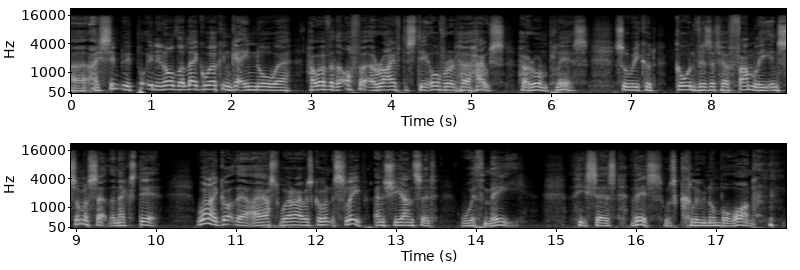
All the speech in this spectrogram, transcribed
Uh, I seemed to be putting in all the legwork and getting nowhere. However, the offer arrived to stay over at her house, her own place, so we could go and visit her family in Somerset the next day. When I got there, I asked where I was going to sleep, and she answered, with me. He says, This was clue number one.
